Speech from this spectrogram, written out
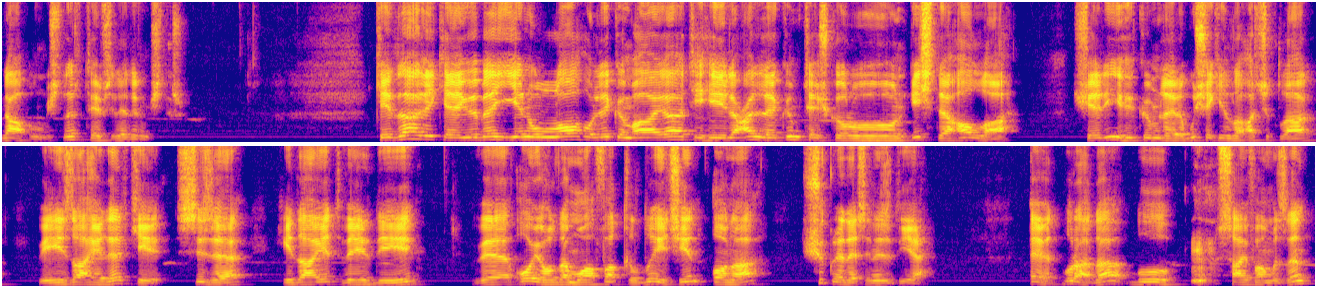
ne yapılmıştır? Tefsir edilmiştir. Kezalike yubeyyinullahu leküm ayatihi leallekum teşkurun. İşte Allah şer'i hükümleri bu şekilde açıklar ve izah eder ki size hidayet verdiği ve o yolda muvaffak kıldığı için ona şükredesiniz diye. Evet burada bu sayfamızın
